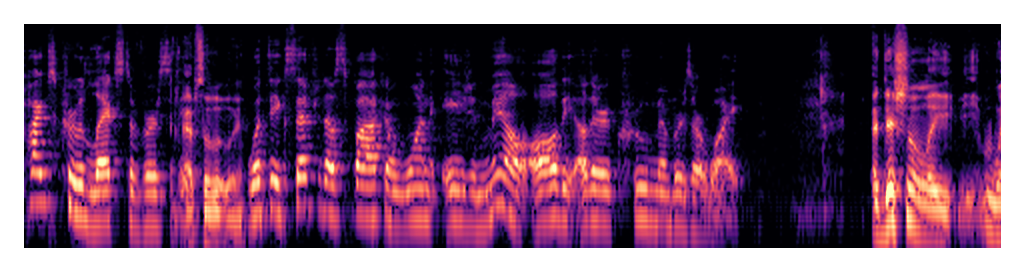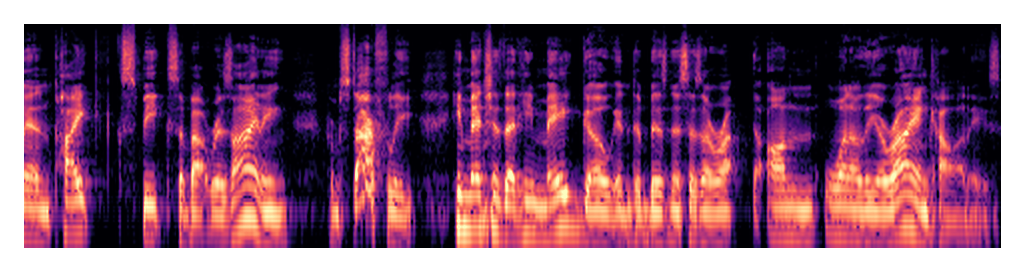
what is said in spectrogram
Pike's crew lacks diversity. Absolutely. With the exception of Spock and one Asian male, all the other crew members are white. additionally, when Pike speaks about resigning from Starfleet, he mentions that he may go into business as a on one of the Orion colonies.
